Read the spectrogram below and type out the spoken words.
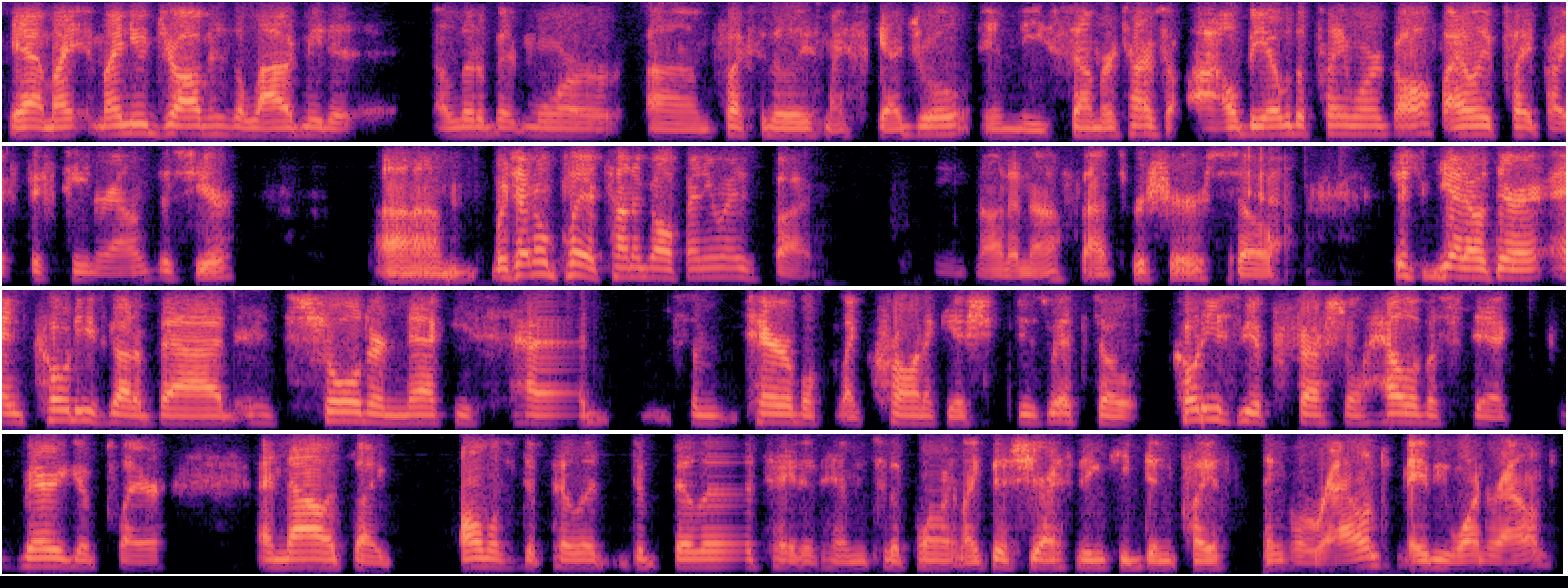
yeah, my my new job has allowed me to a little bit more um, flexibility with my schedule in the summertime, so I'll be able to play more golf. I only played probably 15 rounds this year, um, which I don't play a ton of golf anyways, but not enough, that's for sure. So. Yeah just get out there. And Cody's got a bad his shoulder, neck. He's had some terrible like chronic issues with. So Cody used to be a professional, hell of a stick, very good player, and now it's like almost debil- debilitated him to the point like this year. I think he didn't play a single round, maybe one round,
